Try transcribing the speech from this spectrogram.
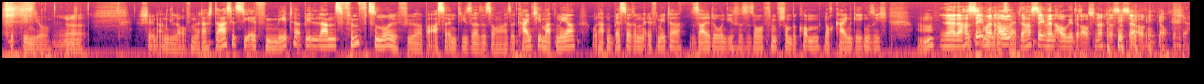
Coutinho. Ja. Schön angelaufen. Ja, Da, da ist jetzt die Elfmeterbilanz 5 zu 0 für Barca in dieser Saison. Also kein Team hat mehr oder hat einen besseren Elfmeter-Saldo in dieser Saison. Fünf schon bekommen, noch keinen gegen sich. Hm. Ja, da hast, du immer ein Auge, Zeit. da hast du immer ein Auge drauf, ne? Das ist ja auch unglaublich, ja.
